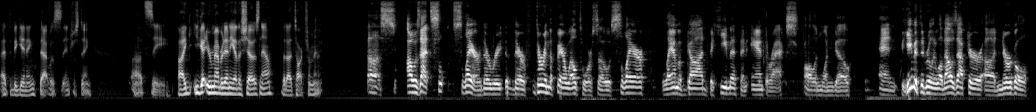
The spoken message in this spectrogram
at the beginning. That was interesting. Uh, let's see. Uh, you get you remembered any other shows now that I talked for a minute? Uh, I was at Slayer. They're re- they're during the farewell tour. So Slayer, Lamb of God, Behemoth, and Anthrax all in one go and Behemoth did really well. That was after uh, Nergal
